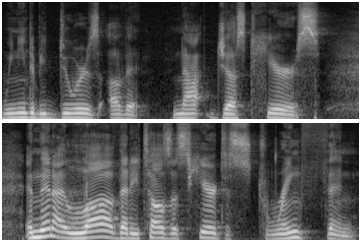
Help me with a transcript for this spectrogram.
We need to be doers of it, not just hearers. And then I love that he tells us here to strengthen.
